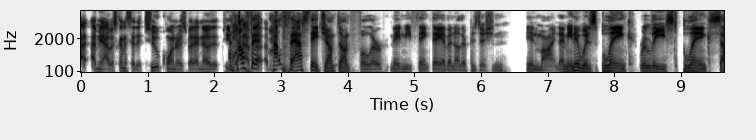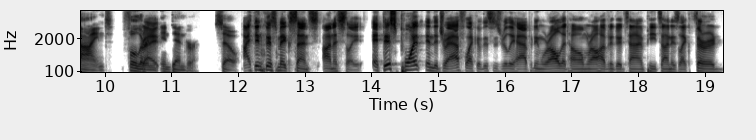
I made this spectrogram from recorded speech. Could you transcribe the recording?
I, I mean, I was going to say the two corners, but I know that people how have fa- a, a- how fast they jumped on Fuller made me think they have another position in mind. I mean, it was blink released, blink signed Fuller in- Right. in Denver. So I think this makes sense, honestly. At this point in the draft, like if this is really happening, we're all at home, we're all having a good time. Pete's on his like third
